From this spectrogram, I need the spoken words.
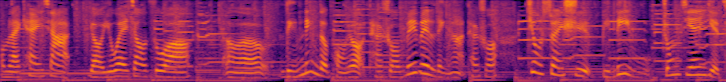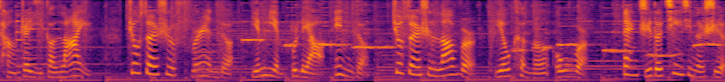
我们来看一下，有一位叫做呃玲玲的朋友，他说微微玲啊，他说。就算是 believe 中间也藏着一个 lie，就算是 friend 也免不了 end，就算是 lover 也有可能 over。但值得庆幸的是，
